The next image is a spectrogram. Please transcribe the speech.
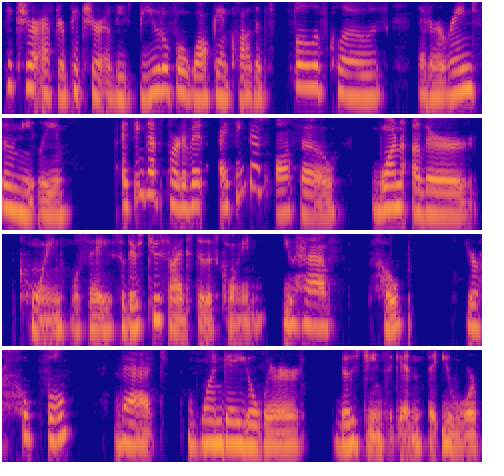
picture after picture of these beautiful walk in closets full of clothes that are arranged so neatly. I think that's part of it. I think there's also one other coin, we'll say. So there's two sides to this coin. You have hope. You're hopeful that one day you'll wear those jeans again that you wore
